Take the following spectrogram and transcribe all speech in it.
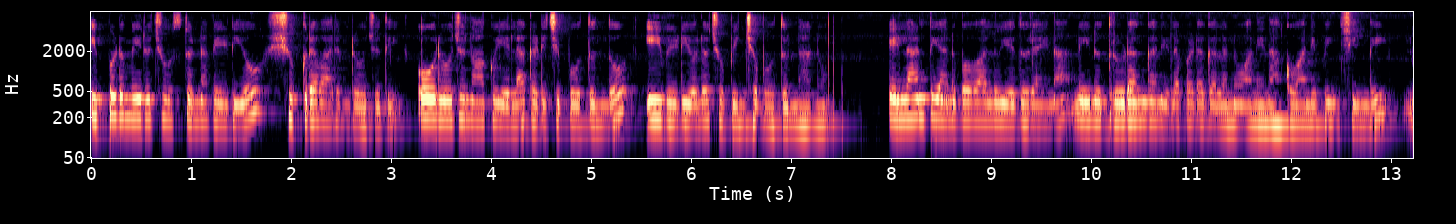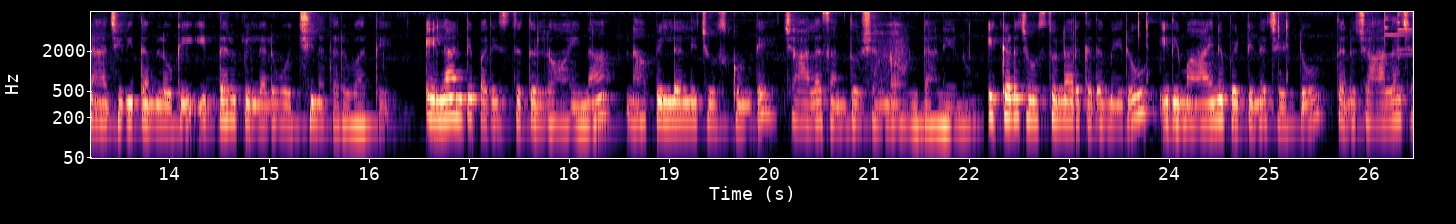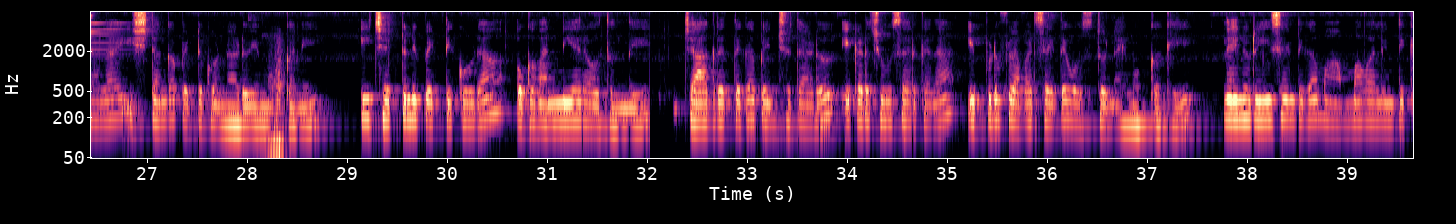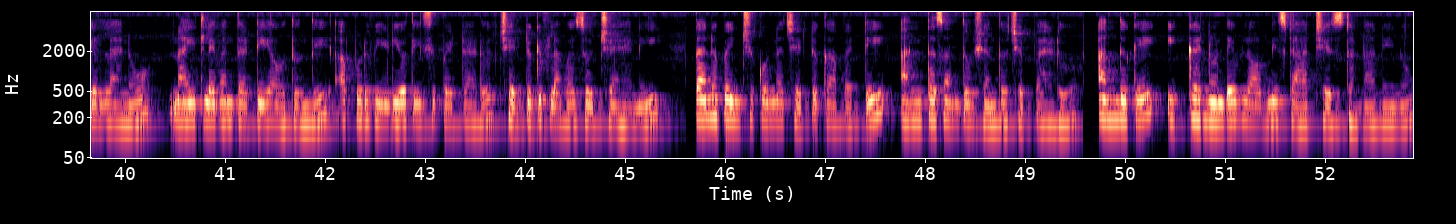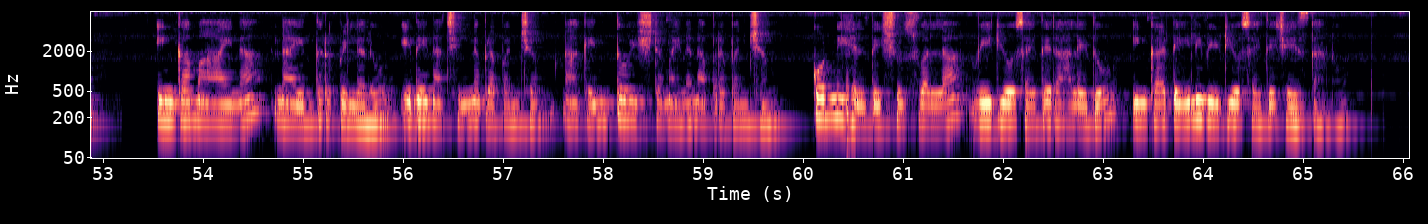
ఇప్పుడు మీరు చూస్తున్న వీడియో శుక్రవారం రోజుది. ఓ రోజు నాకు ఎలా గడిచిపోతుందో ఈ వీడియోలో చూపించబోతున్నాను. ఎలాంటి అనుభవాలు ఎదురైనా నేను దృఢంగా నిలబడగలను అని నాకు అనిపించింది. నా జీవితంలోకి ఇద్దరు పిల్లలు వచ్చిన తరువాతే. ఎలాంటి పరిస్థితుల్లో అయినా నా పిల్లల్ని చూసుకుంటే చాలా సంతోషంగా ఉంటా నేను. ఇక్కడ చూస్తున్నారు కదా మీరు ఇది మా ఆయన పెట్టిన చెట్టు. తను చాలా చాలా ఇష్టంగా పెట్టుకున్నాడు ఈ మొక్కని. ఈ చెట్టుని పెట్టి కూడా ఒక వన్ ఇయర్ అవుతుంది. జాగ్రత్తగా పెంచుతాడు. ఇక్కడ చూసారు కదా ఇప్పుడు ఫ్లవర్స్ అయితే వస్తున్నాయి మొక్కకి. నేను రీసెంట్గా మా అమ్మ వాళ్ళ ఇంటికి వెళ్ళాను. నైట్ లెవెన్ థర్టీ అవుతుంది. అప్పుడు వీడియో తీసి పెట్టాడు. చెట్టుకి ఫ్లవర్స్ వచ్చాయని. తను పెంచుకున్న చెట్టు కాబట్టి అంత సంతోషంతో చెప్పాడు. అందుకే ఇక్కడ నుండే వ్లాగ్ని స్టార్ట్ చేస్తున్నా నేను. ఇంకా మా ఆయన నా ఇద్దరు పిల్లలు ఇదే నా చిన్న ప్రపంచం. నాకెంతో ఇష్టమైన నా ప్రపంచం. కొన్ని హెల్త్ ఇష్యూస్ వల్ల వీడియోస్ అయితే రాలేదు. ఇంకా డైలీ వీడియోస్ అయితే చేస్తాను.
